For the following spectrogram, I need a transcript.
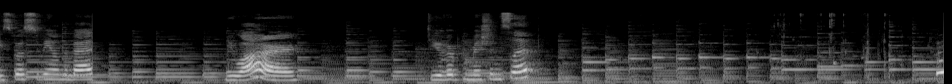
you supposed to be on the bed? You are? Do you have a permission slip? Oh,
